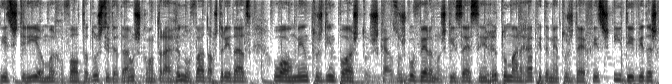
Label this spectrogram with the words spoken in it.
existiria uma revolta dos cidadãos contra a renovada austeridade ou aumentos de impostos, caso os governos quisessem retomar rapidamente os déficits e dívidas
